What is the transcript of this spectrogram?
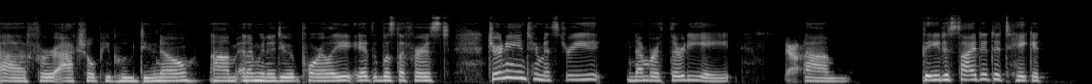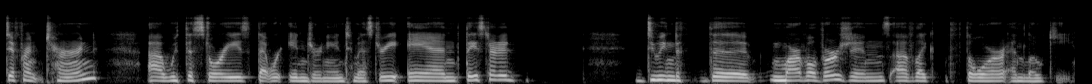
uh, for actual people who do know, um, and I'm going to do it poorly. It was the first Journey into Mystery number 38. Yeah. Um, they decided to take a different turn uh, with the stories that were in Journey into Mystery, and they started doing the the Marvel versions of like Thor and Loki,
